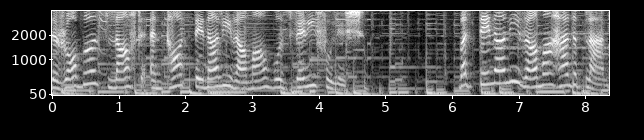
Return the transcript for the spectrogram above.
the robbers laughed and thought Tenali Rama was very foolish. But Tenali Rama had a plan.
